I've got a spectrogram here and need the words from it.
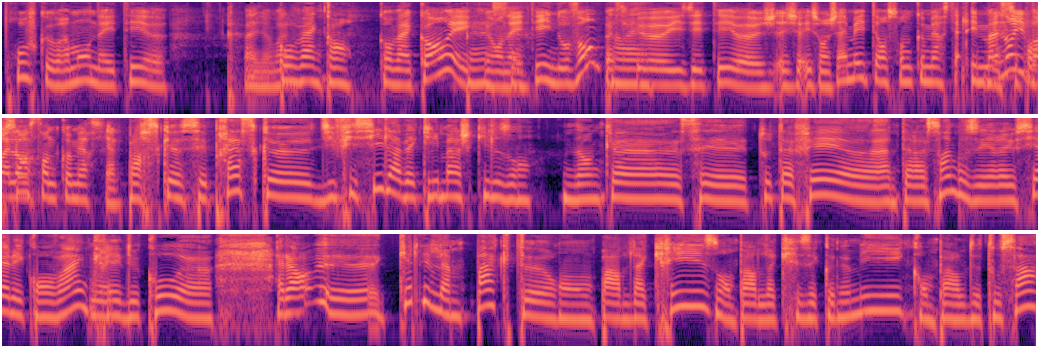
prouve que vraiment on a été euh, voilà, convaincant, convaincant et ben, qu'on a été innovant parce ouais. qu'ils étaient, euh, ils ont jamais été en centre commercial. Et maintenant, ils vont aller en centre commercial. Parce que c'est presque difficile avec l'image qu'ils ont. Donc euh, c'est tout à fait euh, intéressant que vous ayez réussi à les convaincre. Oui. Et du coup, euh, alors euh, quel est l'impact On parle de la crise, on parle de la crise économique, on parle de tout ça.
